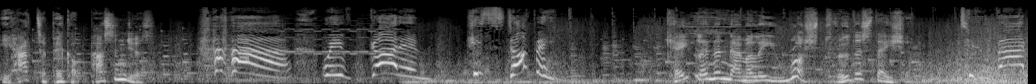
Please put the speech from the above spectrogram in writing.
He had to pick up passengers. Ha ha! We've got him! He's stopping! Caitlin and Emily rushed through the station. Too bad,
